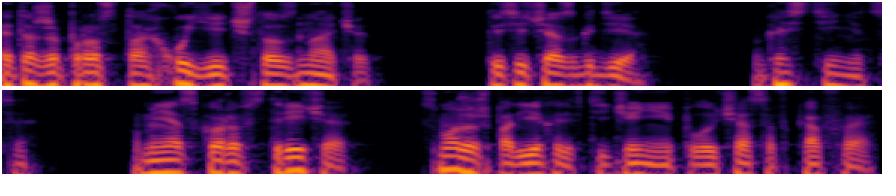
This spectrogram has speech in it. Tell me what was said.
Это же просто охуеть, что значит. Ты сейчас где?» «В гостинице». «У меня скоро встреча. Сможешь подъехать в течение получаса в кафе?»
